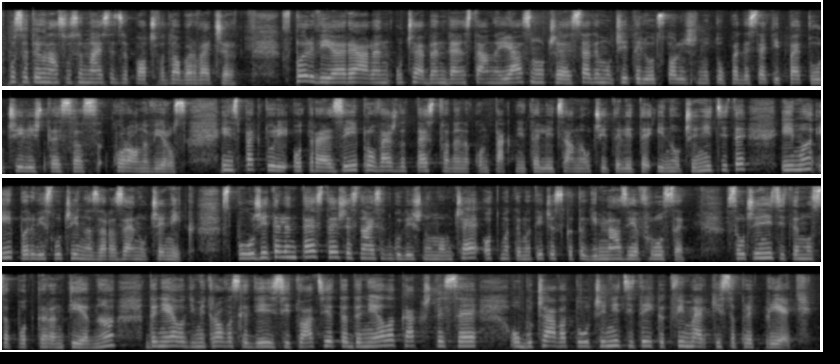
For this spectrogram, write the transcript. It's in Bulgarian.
По света у нас 18 започва добър вечер. В първия реален учебен ден стана ясно, че 7 учители от столичното 55-то училище с коронавирус. Инспектори от РЕЗИ провеждат тестване на контактните лица на учителите и на учениците. Има и първи случай на заразен ученик. С положителен тест е 16-годишно момче от математическата гимназия в Русе. Съучениците му са под карантина. Даниела Димитрова следи ситуацията. Даниела, как ще се обучава обучават учениците и какви мерки са предприяти?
